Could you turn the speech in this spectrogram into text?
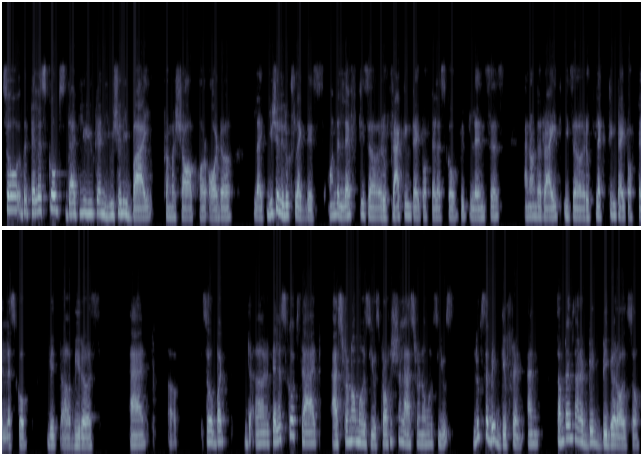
So the telescopes that you, you can usually buy from a shop or order like usually looks like this. On the left is a refracting type of telescope with lenses and on the right is a reflecting type of telescope with uh, mirrors and uh, so but the uh, telescopes that astronomers use professional astronomers use looks a bit different and sometimes are a bit bigger also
